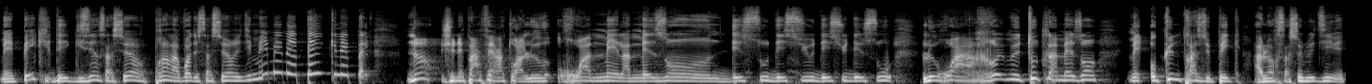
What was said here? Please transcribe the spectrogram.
Mais Peik, déguisé en sa sœur, prend la voix de sa sœur et dit, mais, mais, mais, Peik n'est. Non, je n'ai pas affaire à toi. Le roi met la maison dessous, dessus, dessus, dessous. Le roi remue toute la maison, mais aucune trace de Peik. Alors sa sœur lui dit,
